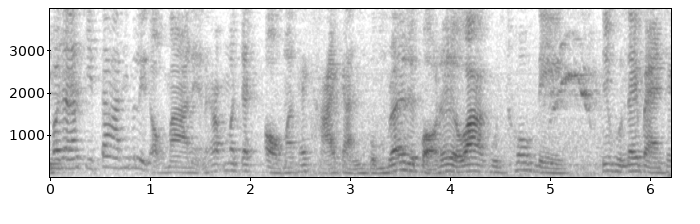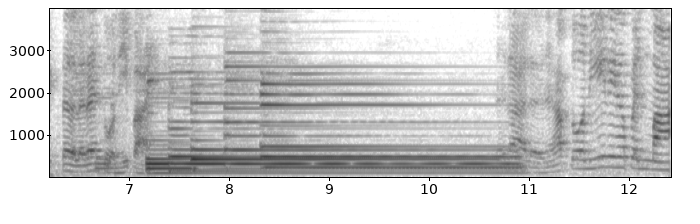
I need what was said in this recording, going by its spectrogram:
เพราะฉะนั้นกีตาร์ที่ผลิตออกมาเนี่ยนะครับมันจะออกมาคล้ายๆกัน ผมได้เลยบอกได้เลยว่าคุณโชคดีที่คุณได้แบรนด์เช็คเตอร์และได้ตัวนี้ไป ตัวนี้นี่ก็เป็นไม้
